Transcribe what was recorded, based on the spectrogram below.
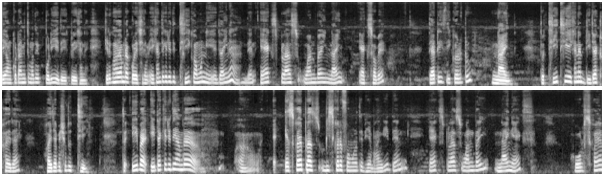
এই অঙ্কটা আমি তোমাদের করিয়ে দিই একটু এখানে। কীরকমভাবে আমরা করেছিলাম, এখান থেকে যদি থ্রি কমন নিয়ে যাই না then x plus one by nine x হবে that is equal to nine তো থ্রি থ্রি এখানে ডিডাক্ট হয়ে যায়, হয়ে যাবে শুধু থ্রি তো এইবার এটাকে যদি আমরা স্কোয়ার প্লাস বি স্কোয়ারের ফর্মুলাতে ভাঙি then x plus one by nine x whole square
